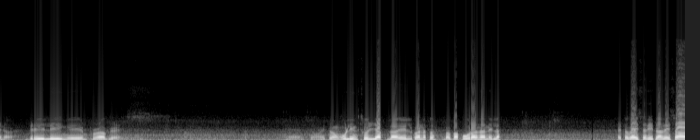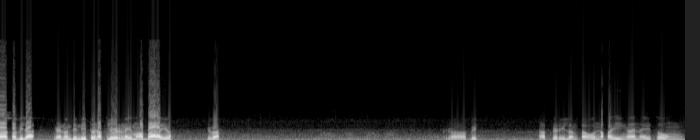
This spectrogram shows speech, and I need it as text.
Ano, drilling in progress. Ayan, so itong huling sulyap dahil ko na to, babakura na nila. Ito guys, dito na tayo sa kabila. Ganon din dito, na-clear na yung mga bahay oh. Di ba? Grabe. After ilang taon, nakahinga na itong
